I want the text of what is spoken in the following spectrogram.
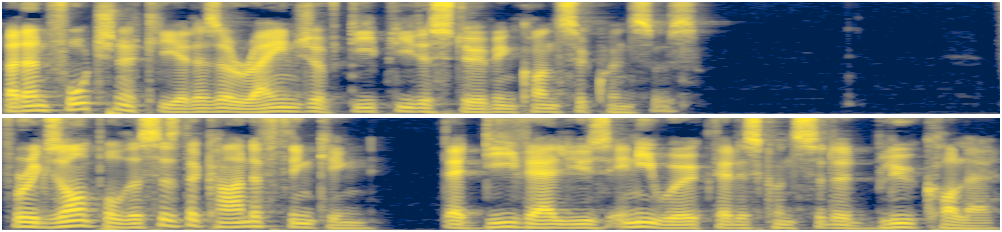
but unfortunately, it has a range of deeply disturbing consequences. For example, this is the kind of thinking that devalues any work that is considered blue collar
